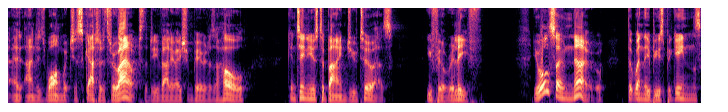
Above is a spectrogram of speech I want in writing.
and is one which is scattered throughout the devaluation period as a whole, continues to bind you to us. You feel relief. You also know that when the abuse begins,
